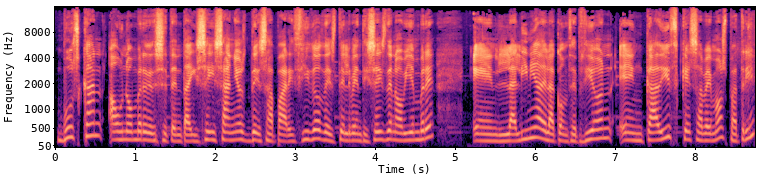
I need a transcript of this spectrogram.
Buscan a un hombre de 76 años desaparecido desde el 26 de noviembre en la línea de la Concepción en Cádiz. ¿Qué sabemos, Patri?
